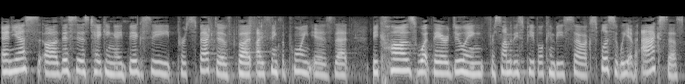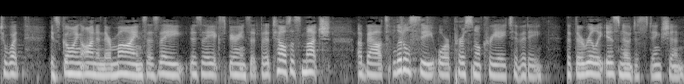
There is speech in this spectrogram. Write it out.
And yes, uh, this is taking a big C perspective, but I think the point is that because what they are doing for some of these people can be so explicit, we have access to what is going on in their minds as they as they experience it. That it tells us much about little c or personal creativity. That there really is no distinction.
